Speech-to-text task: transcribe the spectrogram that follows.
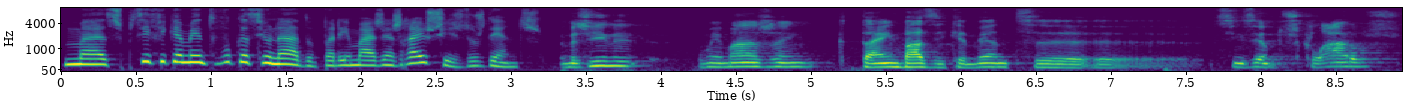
mas especificamente vocacionado para imagens raio-x dos dentes. Imagine uma imagem que tem basicamente uh, cinzentos claros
